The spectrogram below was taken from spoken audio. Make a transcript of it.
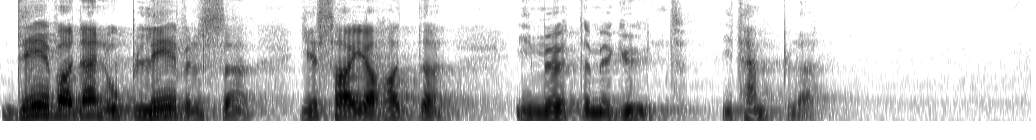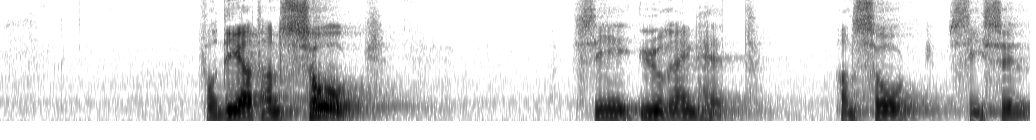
Det var den opplevelse Jesaja hadde i møte med Gud i tempelet fordi at han så si urenhet. Han så si synd.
